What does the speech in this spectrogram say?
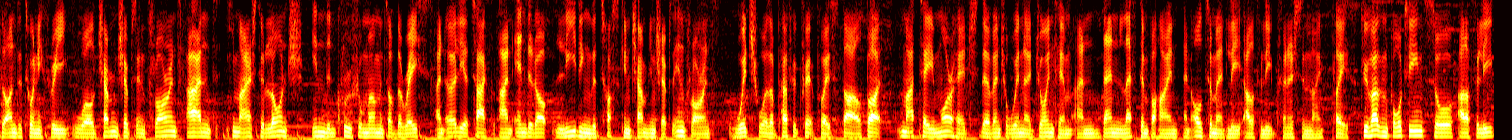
the under 23 World Championships in Florence and he managed to launch in the crucial moments of the race an early attack and ended up leading the Tuscan Championships in Florence, which was a perfect fit for his style. But Matej Mohoric, the eventual winner, joined him and then left him behind, and ultimately Alaphilippe finished in ninth place. 2014 saw Alaphilippe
